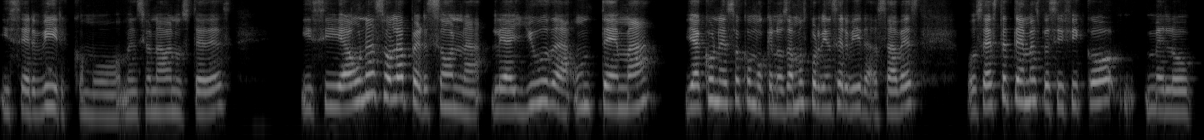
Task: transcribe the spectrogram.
y servir, como mencionaban ustedes. Y si a una sola persona le ayuda un tema, ya con eso como que nos damos por bien servidas, ¿sabes? O sea, este tema específico me lo,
